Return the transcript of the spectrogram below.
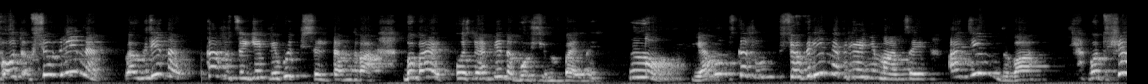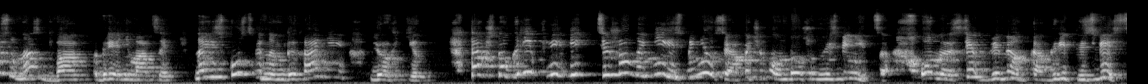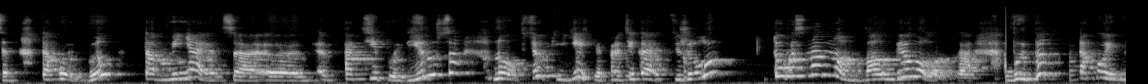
Вот все время где-то, кажется, если выписали там два, бывает после обеда 8 больных. Но я вам скажу, все время в реанимации один-два. Вот сейчас у нас два в реанимации на искусственном дыхании легких. Так что грипп тяжелый не изменился. А почему он должен измениться? Он с тех времен, как грипп известен, такой был, там меняются э, по типу вируса, но все-таки если протекает тяжело, то в основном в алвеолах выпад, такой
